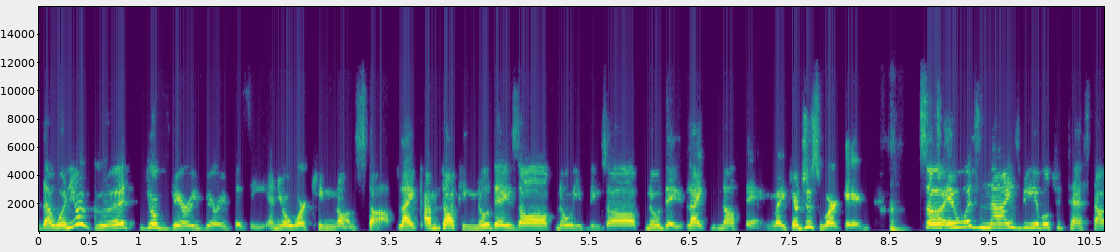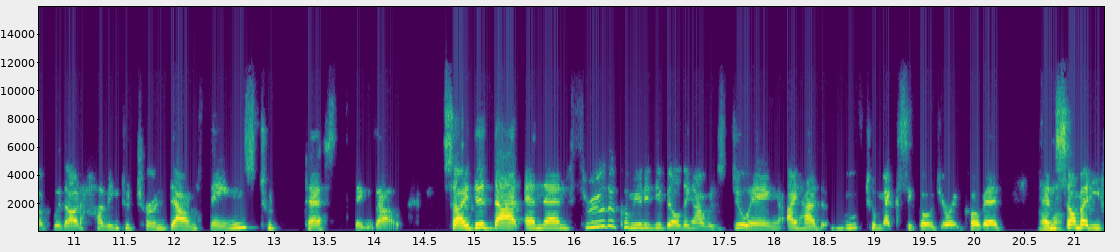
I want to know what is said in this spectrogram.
that when you're good, you're very, very busy and you're working nonstop. Like I'm talking no days off, no evenings off, no day, like nothing. Like you're just working. so it was nice being able to test out without having to turn down things to test things out. So I did that. And then through the community building I was doing, I had moved to Mexico during COVID. Oh, and wow. somebody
